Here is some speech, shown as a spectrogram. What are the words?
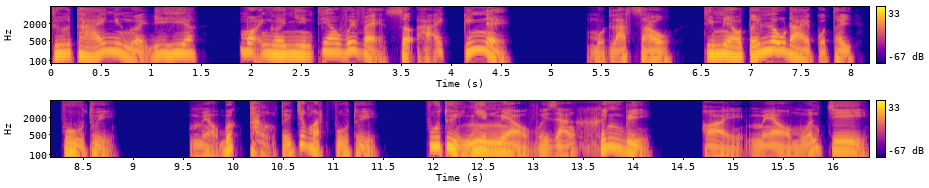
thư thái như người đi hia, mọi người nhìn theo với vẻ sợ hãi kính nể. Một lát sau thì mèo tới lâu đài của thầy phù thủy. Mèo bước thẳng tới trước mặt phù thủy. Phù thủy nhìn mèo với dáng khinh bỉ, hỏi mèo muốn chi.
